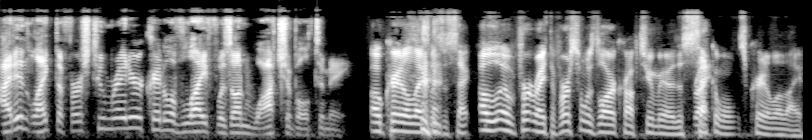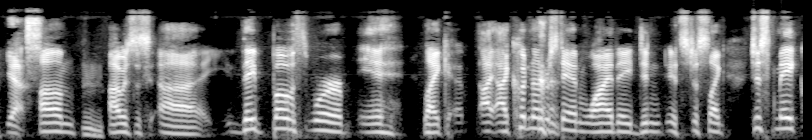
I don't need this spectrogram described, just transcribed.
I didn't like the first Tomb Raider. Cradle of Life was unwatchable to me. oh Cradle of Life was the second. Oh, oh for, right. The first one was Lara Croft Tomb Raider. The second one was Cradle of Life. Yes. Um, Hmm. I was just uh, they both were eh, like I, I couldn't understand why they didn't. It's just like just make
